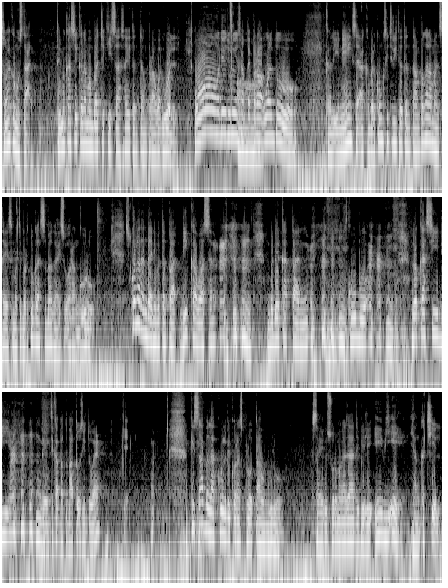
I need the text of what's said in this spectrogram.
Assalamualaikum Ustaz. Terima kasih kerana membaca kisah saya tentang Perawat World. Oh, dia dulu yang sampai Oh. Perawat World tu. Kali ini saya akan berkongsi cerita tentang pengalaman saya semasa bertugas sebagai seorang guru. Sekolah rendah ini bertempat di kawasan berdekatan kubu lokasi di dia cakap batuk-batuk situ eh. Okey. Kisah berlaku lebih kurang 10 tahun dulu. Saya disuruh mengajar di bilik AVA yang kecil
